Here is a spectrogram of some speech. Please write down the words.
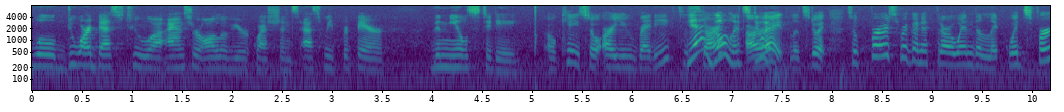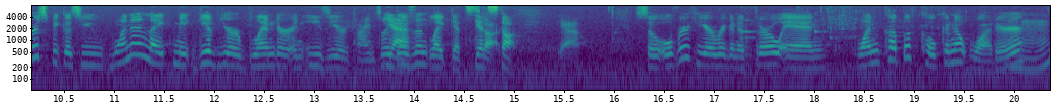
we'll do our best to uh, answer all of your questions as we prepare the meals today. Okay, so are you ready to Yeah, start? go, let's do All it. right, let's do it. So first, we're gonna throw in the liquids first because you want to like make give your blender an easier time, so it doesn't like get stuck. Get stuck. Yeah. So over here, we're gonna throw in one cup of coconut water. Mm-hmm.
